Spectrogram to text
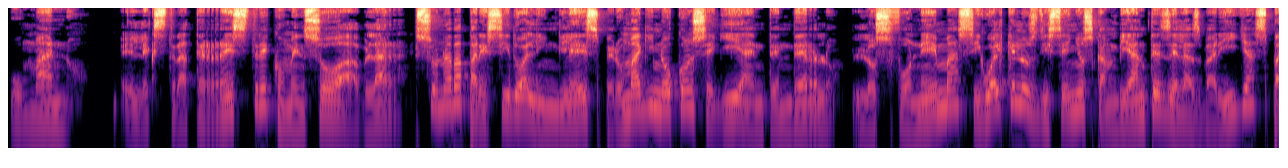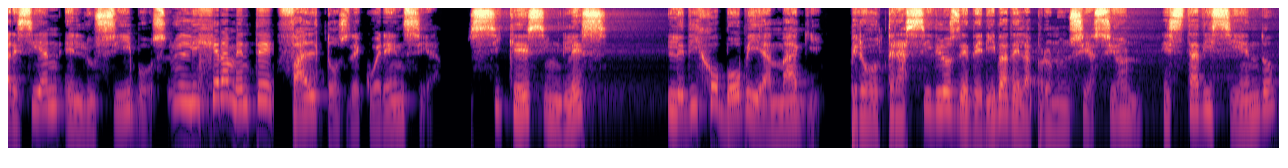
humano. El extraterrestre comenzó a hablar. Sonaba parecido al inglés, pero Maggie no conseguía entenderlo. Los fonemas, igual que los diseños cambiantes de las varillas, parecían elusivos, ligeramente faltos de coherencia. Sí que es inglés, le dijo Bobby a Maggie, pero tras siglos de deriva de la pronunciación, está diciendo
